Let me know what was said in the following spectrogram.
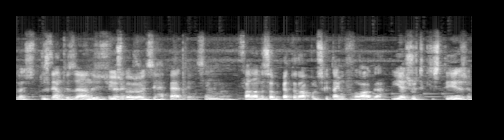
Mas, 200 anos de diferença. E os problemas se repetem. Né? Falando sobre Petrópolis, que está em voga e é justo que esteja,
